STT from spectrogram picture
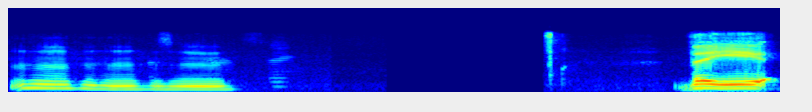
the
